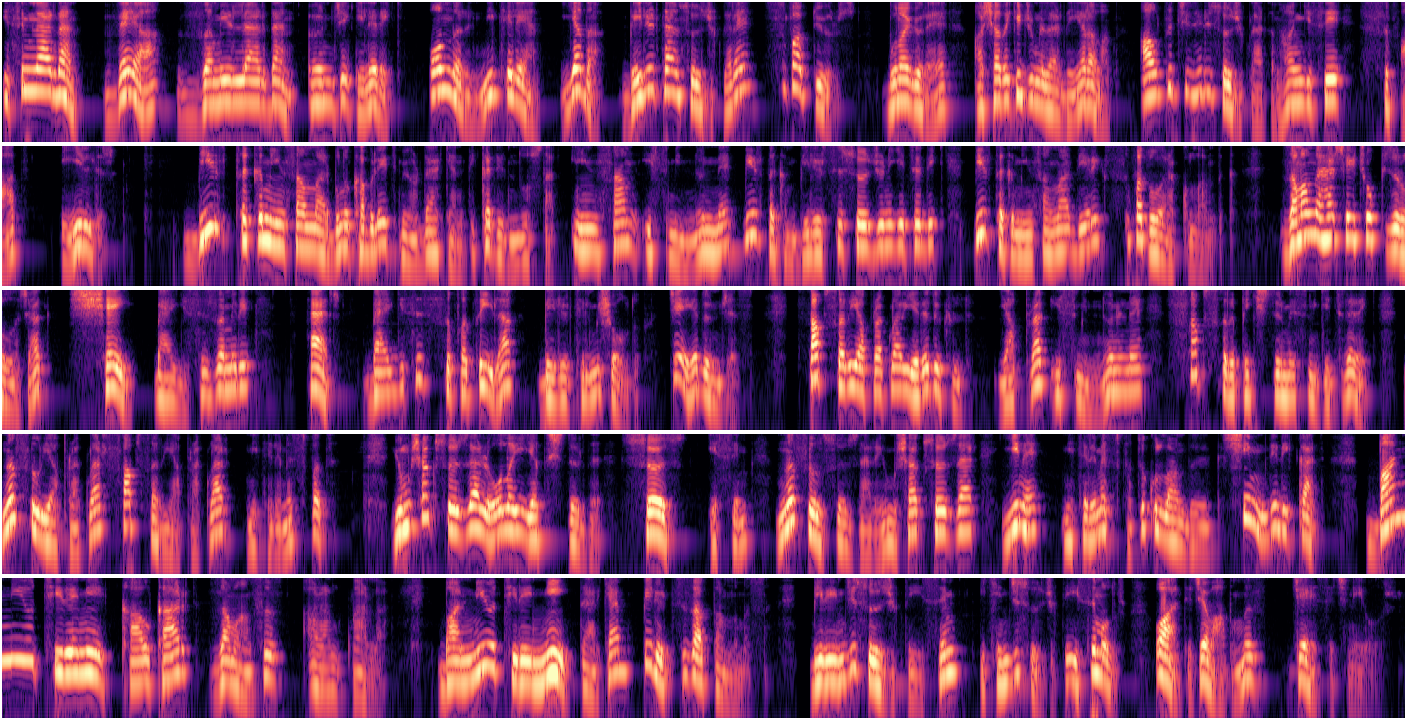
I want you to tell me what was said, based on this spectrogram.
İsimlerden veya zamirlerden önce gelerek onları niteleyen ya da belirten sözcüklere sıfat diyoruz. Buna göre aşağıdaki cümlelerde yer alan altı çizili sözcüklerden hangisi sıfat değildir? Bir takım insanlar bunu kabul etmiyor derken dikkat edin dostlar. İnsan isminin önüne bir takım belirsiz sözcüğünü getirdik. Bir takım insanlar diyerek sıfat olarak kullandık. Zamanla her şey çok güzel olacak. Şey belgisiz zamiri her belgisiz sıfatıyla belirtilmiş oldu. C'ye döneceğiz. Sapsarı yapraklar yere döküldü. Yaprak isminin önüne sapsarı pekiştirmesini getirerek nasıl yapraklar sapsarı yapraklar niteleme sıfatı. Yumuşak sözlerle olayı yatıştırdı. Söz, isim, nasıl sözler, yumuşak sözler yine niteleme sıfatı kullandık. Şimdi dikkat. Banliyö treni kalkar zamansız aralıklarla. Banliyö treni derken belirtisiz ad. Birinci sözcükte isim, ikinci sözcükte isim olur. O halde cevabımız C seçeneği olur.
